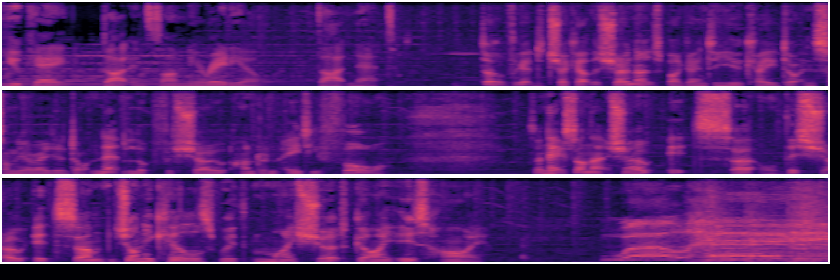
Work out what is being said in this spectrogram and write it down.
uk.insomniaradio.net. Don't forget to check out the show notes by going to uk.insomniaradio.net. Look for show 184. So next on that show, it's uh, or this show, it's um, Johnny Kills with "My Shirt Guy Is High." Well, hey,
